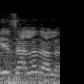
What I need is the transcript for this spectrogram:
ये झालं झालं.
